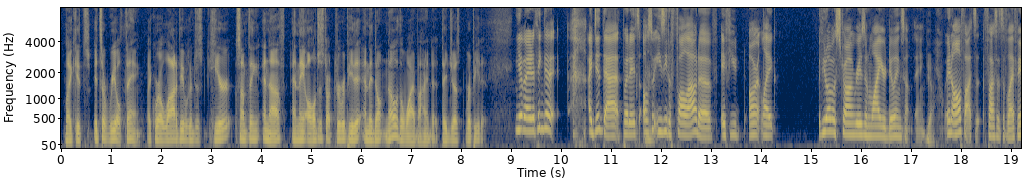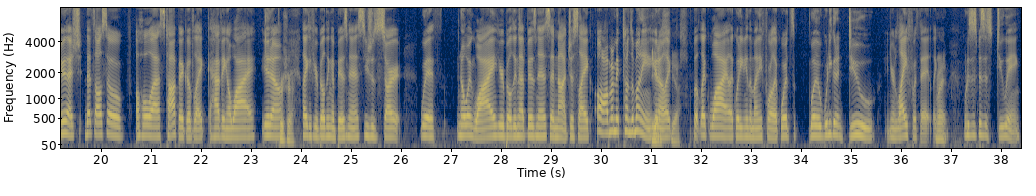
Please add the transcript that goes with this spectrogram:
like it's it's a real thing. Like where a lot of people can just hear something enough and they all just start to repeat it and they don't know the why behind it. They just repeat it. Yeah, but I think that I did that, but it's also easy to fall out of if you aren't like if you don't have a strong reason why you're doing something. Yeah. In all facets facets of life. Maybe that's that's also a whole ass topic of like having a why, you know? For sure. Like if you're building a business, you should start with knowing why you're building that business and not just like, oh, I'm gonna make tons of money. You Yes, know, like yes. but like why? Like what do you need the money for? Like what's what, what are you gonna do in your life with it? Like Right. what is this business doing?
